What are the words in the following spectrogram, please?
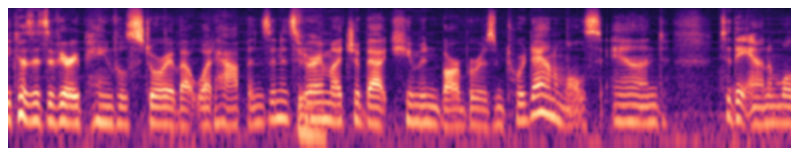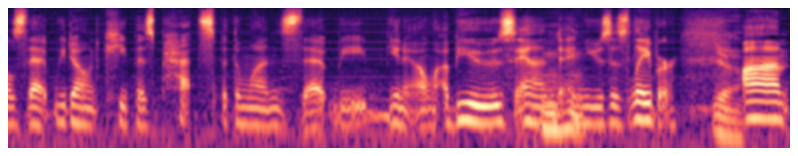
because it's a very painful story about what happens, and it's Yeah. very much about human barbarism toward animals and to the animals that we don't keep as pets, but the ones that we you know abuse and Mhm. and use as labor. Yeah. Um,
